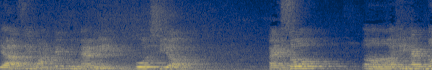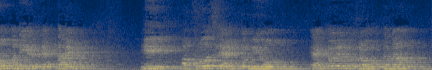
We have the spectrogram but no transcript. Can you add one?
Yes, he wanted to marry Portia. And so uh, he had no money at that time. He approached Antonio. Antonio Matrahottana.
